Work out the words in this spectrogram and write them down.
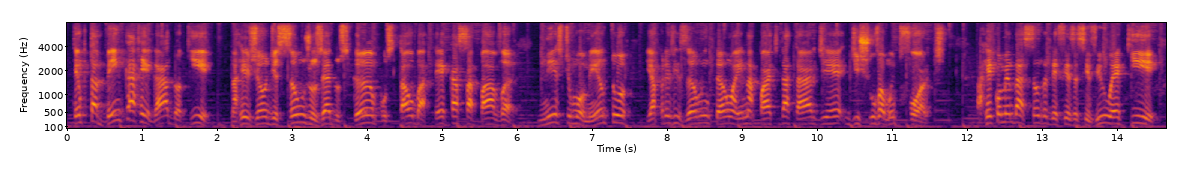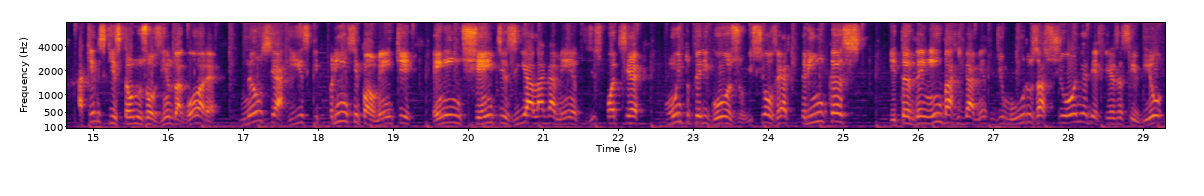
O tempo está bem carregado aqui na região de São José dos Campos, Taubaté, Caçapava, neste momento. E a previsão, então, aí na parte da tarde é de chuva muito forte. A recomendação da Defesa Civil é que aqueles que estão nos ouvindo agora não se arrisque, principalmente em enchentes e alagamentos. Isso pode ser muito perigoso. E se houver trincas e também embarrigamento de muros, acione a Defesa Civil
